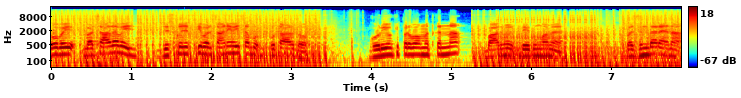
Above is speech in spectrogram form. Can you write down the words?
ओ भाई बरसा दो भाई, जिसको जितनी बरसानी भाई, सब उतार दो। गोलियों की परवाह मत करना, बाद में दे दूँगा मैं। बस ज़िंदा रहना।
